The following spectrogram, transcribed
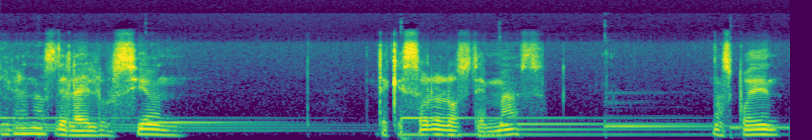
Líbranos de la ilusión de que solo los demás nos pueden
